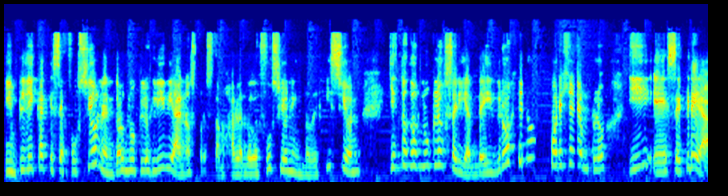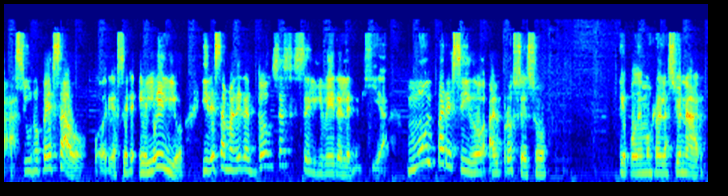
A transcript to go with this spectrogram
Implica que se fusionen dos núcleos livianos, por eso estamos hablando de fusión y no de fisión, y estos dos núcleos serían de hidrógeno, por ejemplo, y eh, se crea así uno pesado, podría ser el helio, y de esa manera entonces se libera la energía. Muy parecido al proceso que podemos relacionar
